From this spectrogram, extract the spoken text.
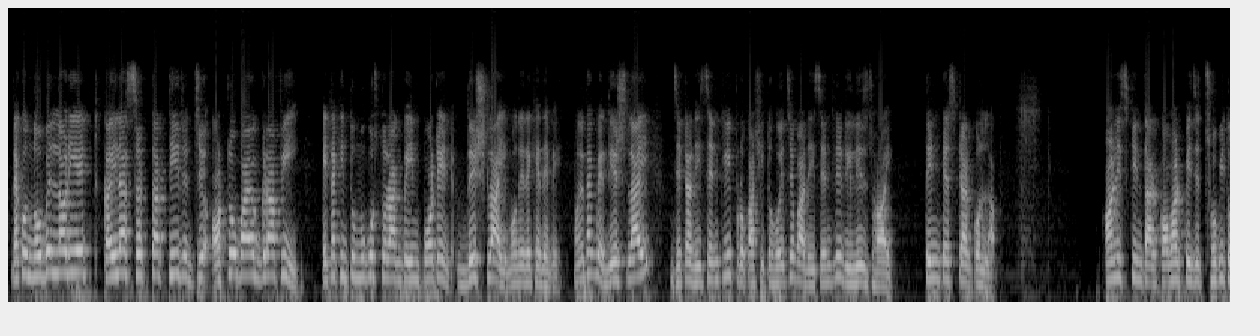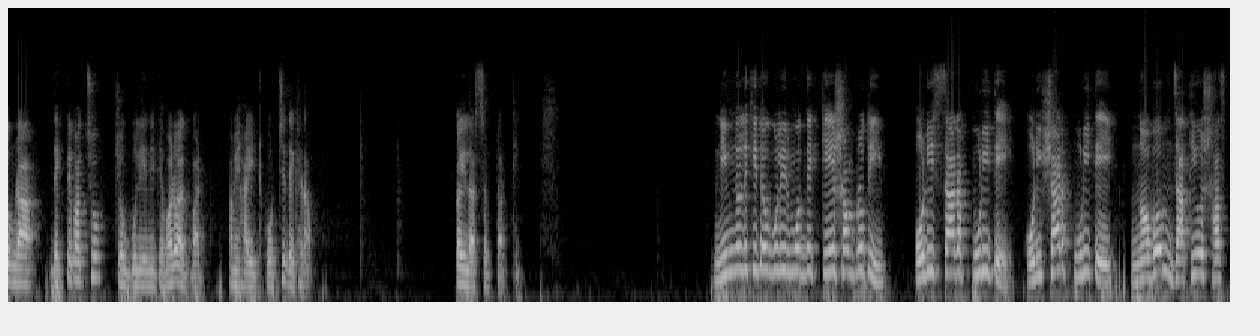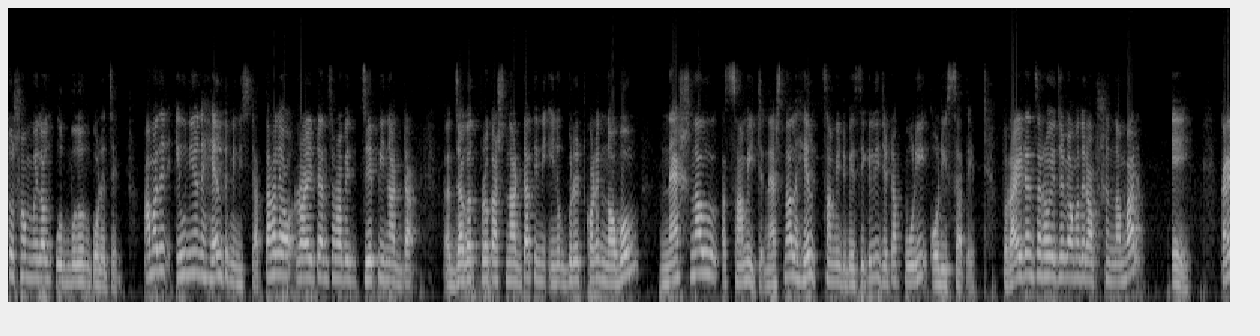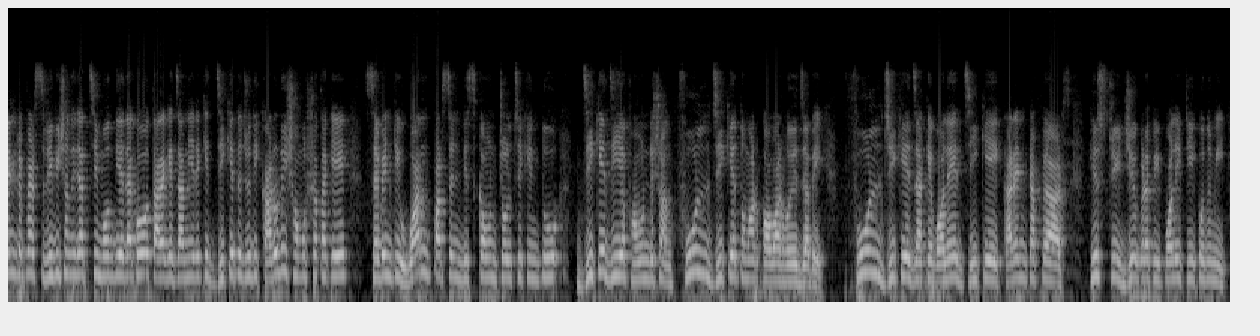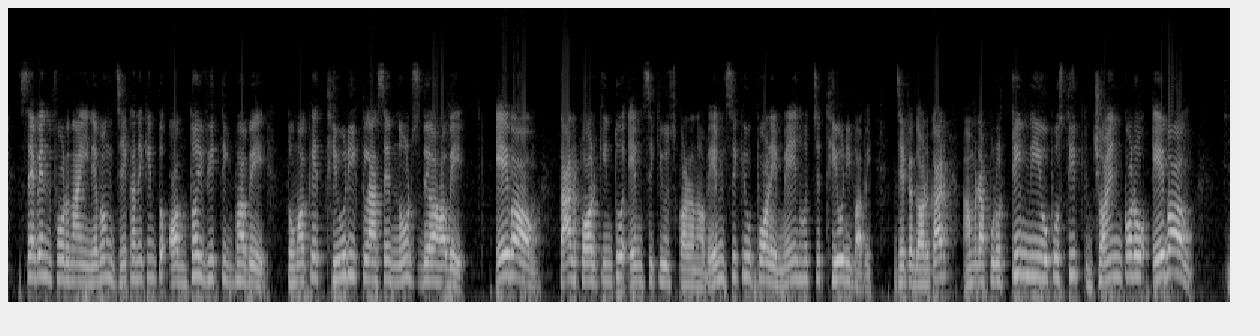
দেখো, নোবেল লরিয়েট কৈলাস সত্যার্থীর যে অটোবায়োগ্রাফি, এটা কিন্তু মুখস্থ রাখবে ইম্পর্টেন্ট দেশলাই মনে রেখে দেবে। মনে থাকবে? দেশলাই যেটা রিসেন্টলি প্রকাশিত হয়েছে বা রিসেন্টলি রিলিজড হয়। তিনটে স্টার করলাম। অন স্ক্রিন তার কভার পেজের ছবি তোমরা দেখতে পাচ্ছ। চোখ বুলিয়ে নিতে পারো একবার। আমি হাইট করছি, দেখে নাও। কৈলাস সত্যার্থী নিম্নলিখিতগুলির মধ্যে কে সম্প্রতি ওড়িশার পুরীতে ওড়িশার পুরীতে নবম জাতীয় স্বাস্থ্য সম্মেলন উদ্বোধন করেছেন? আমাদের ইউনিয়ন হেলথ মিনিস্টার। তাহলে রাইট অ্যান্সার হবে জেপি নাড্ডা। জগৎ প্রকাশ নাড্ডা, তিনি ইনোগ্রেট করেন নবম national summit national health summit basically যেটা পুরী, ওড়িশাতে। তো রাইট অ্যান্সার হয়ে যাবে আমাদের option number A current affairs রিভিশনে যাচ্ছি, মন দিয়ে দেখো, তার আগে জানিয়ে রেখে জিকেতে যদি কারোরই সমস্যা থাকে সেভেন্টি ওয়ান পার্সেন্ট ডিসকাউন্ট চলছে কিন্তু GK GA foundation full GK তোমার কভার হয়ে যাবে। ফুল জিকে যাকে বলে GK current affairs history geography polity economy seven four nine এবং যেখানে কিন্তু অধ্যয় ভিত্তিকভাবে তোমাকে থিওরি ক্লাসের নোটস দেওয়া হবে, এবং তারপর কিন্তু এমসিকিউজ করানো হবে। এমসিকিউ পরে মেইন হচ্ছে থিওরি পাবে, যেটা দরকার। আমরা পুরো টিম নিয়ে উপস্থিত জয়েন করো, এবং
